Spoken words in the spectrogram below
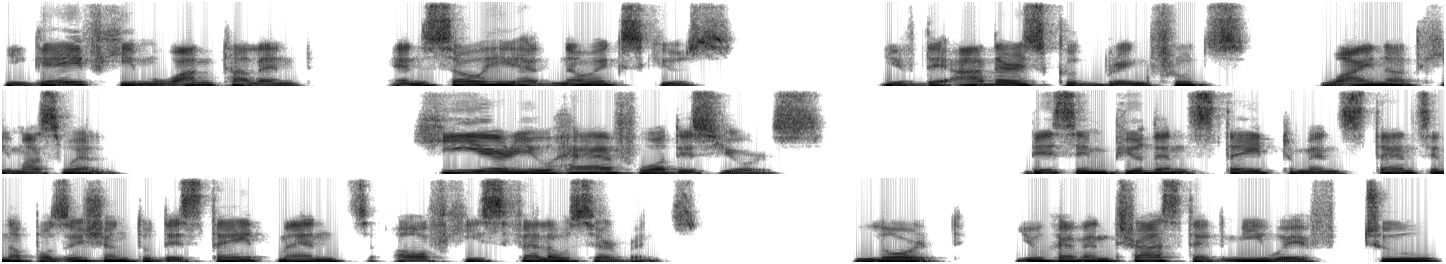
He gave him one talent, and so he had no excuse. If the others could bring fruits, why not him as well? Here you have what is yours. This impudent statement stands in opposition to the statements of his fellow servants. Lord, you have entrusted me with two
